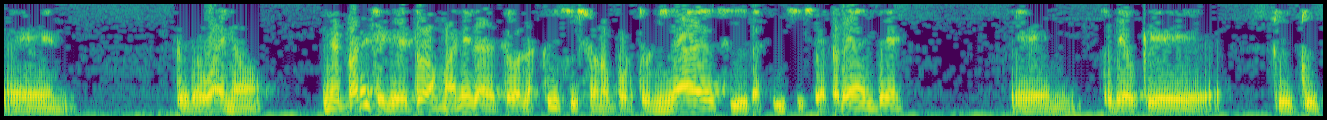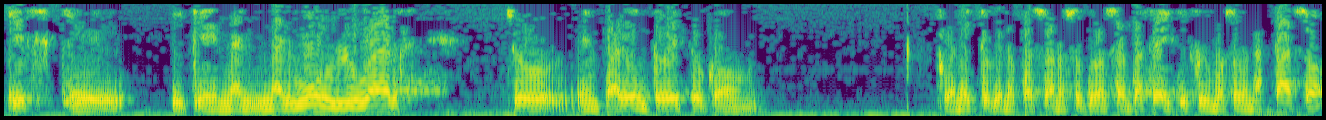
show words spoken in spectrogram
Eh, pero bueno, me parece que de todas maneras, de todas las crisis son oportunidades y de las crisis se aprenden. Eh, creo que, que, que, es, que, que en, en, algún lugar yo emparento esto con con esto que nos pasó a nosotros en Santa Fe, que fuimos a unas pasos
